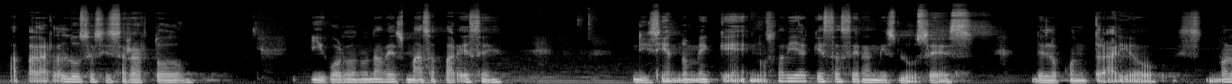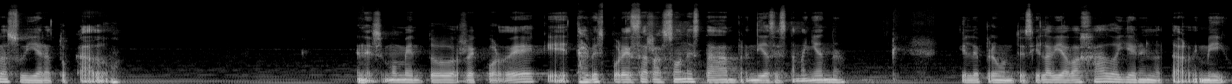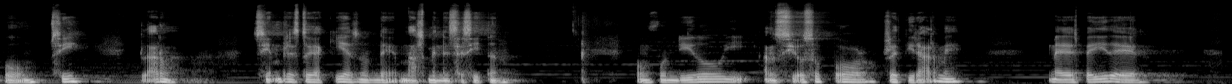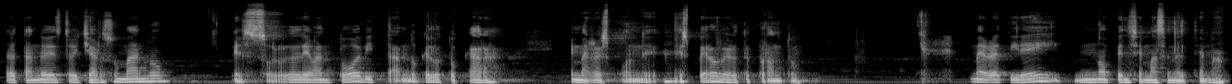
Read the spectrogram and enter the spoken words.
apagar las luces y cerrar todo. Y Gordon una vez más aparece diciéndome que no sabía que esas eran mis luces, de lo contrario, pues no las hubiera tocado. En ese momento recordé que tal vez por esa razón estaban prendidas esta mañana. Le pregunté si él había bajado ayer en la tarde y me dijo, sí, claro, siempre estoy aquí, es donde más me necesitan. Confundido y ansioso por retirarme, me despedí de él Tratando de estrechar su mano, él solo la levantó evitando que lo tocara y me responde, espero verte pronto. Me retiré y no pensé más en el tema.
